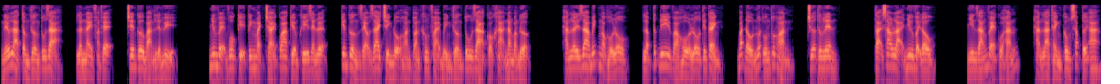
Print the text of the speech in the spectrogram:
Nếu là tầm thường tu giả, lần này phản vệ, trên cơ bản liền hủy. Nhưng vệ vô kỵ kinh mạch trải qua kiếm khí rèn luyện, kiên cường dẻo dai trình độ hoàn toàn không phải bình thường tu giả có khả năng bằng được. Hắn lấy ra bích ngọc hồ lô, lập tức đi vào hồ lô tiên cảnh, bắt đầu nuốt uống thuốc hoàn, chữa thương lên. Tại sao lại như vậy đâu? Nhìn dáng vẻ của hắn, hẳn là thành công sắp tới A.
